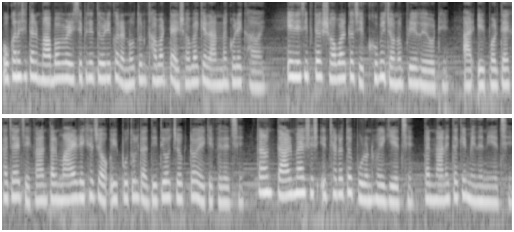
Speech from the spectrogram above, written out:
ওখানে সে তার মা বাবার রেসিপিতে তৈরি করা নতুন খাবারটাই সবাইকে রান্না করে খাওয়ায়। এই রেসিপিটা সবার কাছে খুবই জনপ্রিয় হয়ে ওঠে। আর এরপর দেখা যায় যে কারণ তার মায়ের রেখে যাওয়া ওই পুতুলটা দ্বিতীয় চোখটাও এঁকে ফেলেছে। কারণ তার মায়ের শেষ ইচ্ছাটা তো পূরণ হয়ে গিয়েছে। তার নানি তাকে মেনে নিয়েছে।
